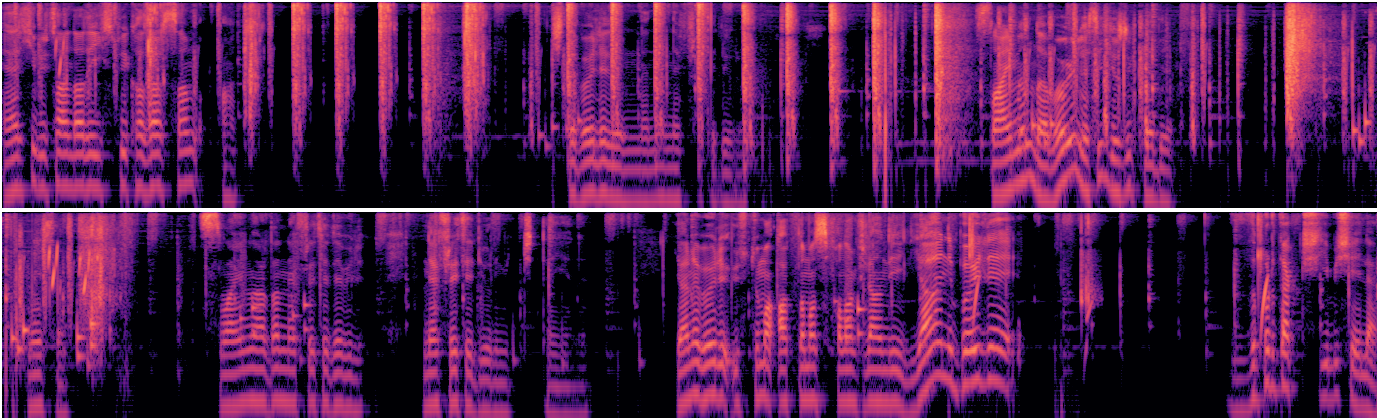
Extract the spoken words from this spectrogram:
eğer ki bir tane daha da XP kazarsam işte böylelerinden de nefret ediyorum. Slime'ın da böylesi gözükmedi. Neyse. Slime'lardan nefret edebilir. Nefret ediyorum cidden yani. Yani böyle üstüme atlaması falan filan değil. Yani böyle zıpırdak gibi şeyler.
